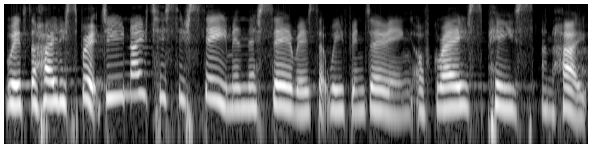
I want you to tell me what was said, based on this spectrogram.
with the Holy Spirit. Do you notice this theme in this series that we've been doing of grace, peace, and hope?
